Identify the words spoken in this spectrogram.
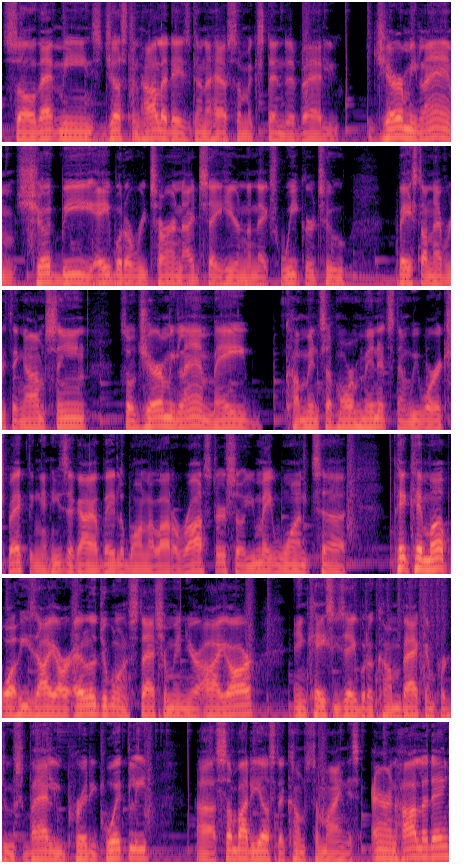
So that means Justin Holiday is going to have some extended value. Jeremy Lamb should be able to return, I'd say, here in the next week or two, based on everything I'm seeing. So Jeremy Lamb may come into more minutes than we were expecting, and he's a guy available on a lot of rosters. So you may want to pick him up while he's IR eligible and stash him in your IR in case he's able to come back and produce value pretty quickly. Uh, somebody else that comes to mind is Aaron Holiday.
